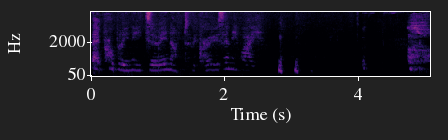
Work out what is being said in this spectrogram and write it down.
they probably need doing after the cruise anyway. Oh.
